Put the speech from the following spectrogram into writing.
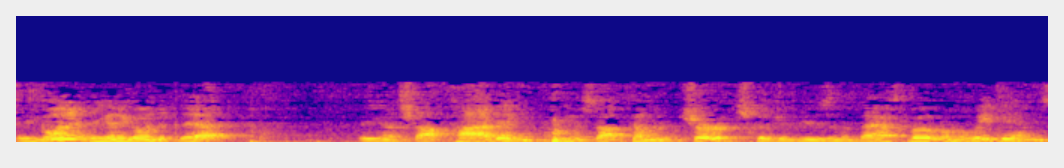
Are you going? Are you going to go into debt? Are you going to stop tithing? Are you going to stop coming to church because you're using the bass boat on the weekends?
